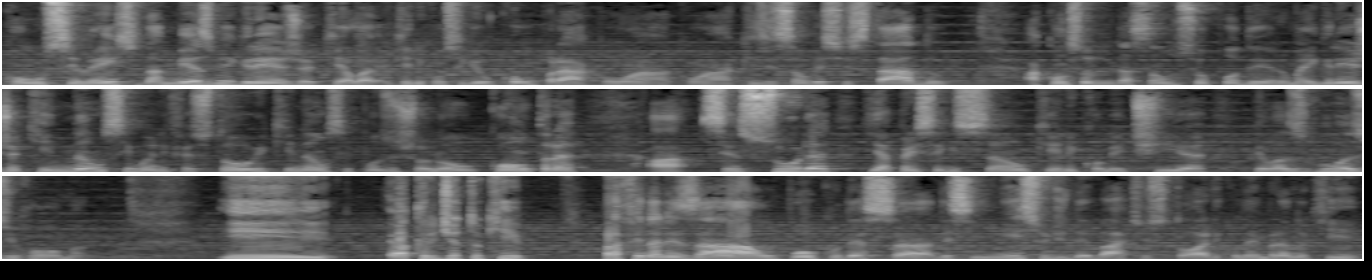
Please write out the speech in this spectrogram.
com o silêncio da mesma igreja que, ela, que ele conseguiu comprar com a, com a aquisição desse Estado, a consolidação do seu poder. Uma igreja que não se manifestou e que não se posicionou contra a censura e a perseguição que ele cometia pelas ruas de Roma. E eu acredito que, para finalizar um pouco dessa, desse início de debate histórico, lembrando que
